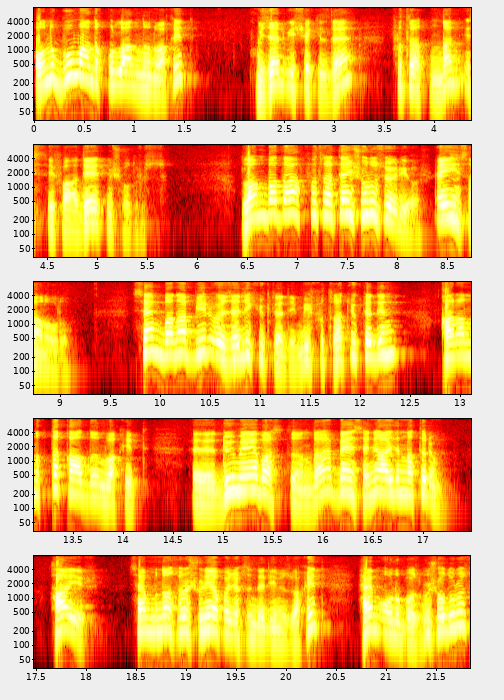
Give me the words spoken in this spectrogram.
Onu bu manada kullandığın vakit güzel bir şekilde fıtratından istifade etmiş oluruz. Lambada fıtraten şunu söylüyor. Ey insanoğlu sen bana bir özellik yükledin, bir fıtrat yükledin. Karanlıkta kaldığın vakit e, düğmeye bastığında ben seni aydınlatırım. Hayır sen bundan sonra şunu yapacaksın dediğimiz vakit hem onu bozmuş oluruz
